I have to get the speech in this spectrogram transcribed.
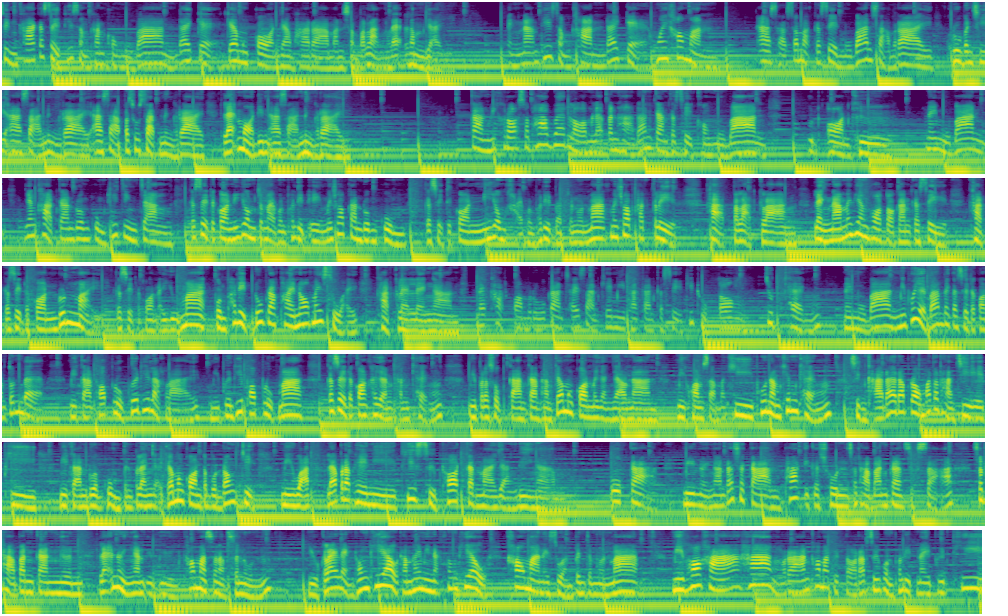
สินค้าเกษตรที่สำคัญของหมู่บ้าน ได้แก่แก้วมังกรยางพารามันสำปะหลังและลำไยแหล่งน้ำที่สำคัญได้แก่ห้วยข้าวมัน อาสาสมัครเกษตรหมู่บ้าน 3 ราย ครูบัญชีอาสา 1 ราย อาสาปศุสัตว์ 1 ราย และหมอดินอาสา 1 ราย การวิเคราะห์สภาพแวดล้อมและปัญหาด้านการเกษตรของหมู่บ้าน จุดอ่อนคือ ในหมู่บ้านยังขาดการรวมกลุ่มที่จริงจัง เกษตรกรนิยมจำหน่ายผลผลิตเองไม่ชอบการรวมกลุ่ม เกษตรกรนิยมขายผลผลิตแบบจำนวนมากไม่ชอบคัดเกรด ขาดตลาดกลาง แหล่งน้ำไม่เพียงพอต่อการเกษตร ขาดเกษตรกรรุ่นใหม่ เกษตรกรอายุมาก ผลผลิตรูปลักษณ์ภายนอกไม่สวย ขาดแคลนแรงงาน และขาดความรู้การใช้สารเคมีทางการเกษตรที่ถูกต้อง จุดแข็ง ในหมู่บ้านมีผู้ใหญ่บ้านเป็นเกษตรกรต้นแบบ มีการเพาะปลูกพืชที่หลากหลาย มีพื้นที่เพาะปลูกมาก เกษตรกรขยันขันแข็ง มีประสบการณ์การทำแก้วมังกรมาอย่างยาวนาน มีความสามัคคีผู้นำเข้มแข็งสินค้าได้รับรองมาตรฐาน GAP มีการรวมกลุ่มเป็นแปลงใหญ่แก้วมังกรตำบลร่องจิก มีวัดและประเพณีที่สืบทอดกันมาอย่างดีงาม โอกาสมีหน่วยงานราชการ ภาคเอกชน สถาบันการศึกษา สถาบันการเงิน และหน่วยงานอื่นๆ เข้ามาสนับสนุน อยู่ใกล้แหล่งท่องเที่ยวทำให้มีนักท่องเที่ยวเข้ามาในสวนเป็นจำนวนมาก มีพ่อค้าห้างร้านเข้ามาติดต่อรับซื้อผลผลิตในพื้นที่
